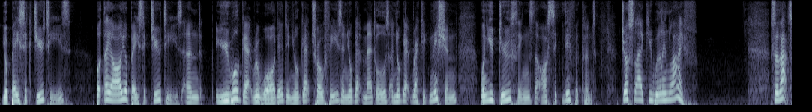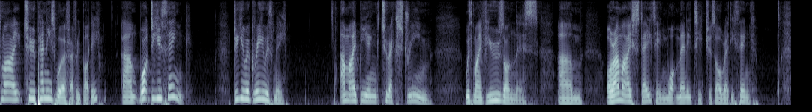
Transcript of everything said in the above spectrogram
your basic duties, but they are your basic duties. And you will get rewarded and you'll get trophies and you'll get medals and you'll get recognition when you do things that are significant, just like you will in life. So that's my two pennies worth, everybody. Um, what do you think? Do you agree with me? Am I being too extreme with my views on this? Um, or am I stating what many teachers already think?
